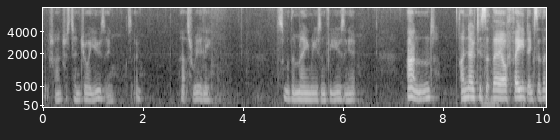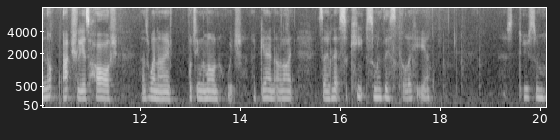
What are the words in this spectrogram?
which I just enjoy using. So that's really some of the main reason for using it. And I notice that they are fading, so they're not actually as harsh as when I'm putting them on, which again I like. So let's keep some of this colour here. Let's do some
